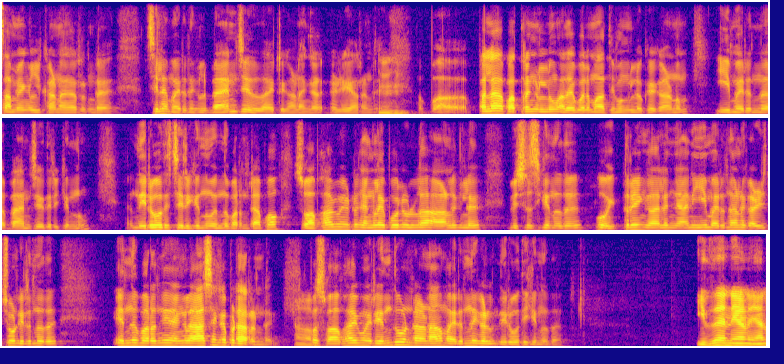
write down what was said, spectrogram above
സമയങ്ങളിൽ കാണാറുണ്ട് ചില മരുന്നുകൾ ബാൻ ചെയ്തതായിട്ട് കാണാൻ കഴിയാറുണ്ട്. പല പത്രങ്ങളിലും അതേപോലെ മാധ്യമങ്ങളിലൊക്കെ കാണും ഈ മരുന്ന് ബാൻ ചെയ്തിരിക്കുന്നു നിരോധിച്ചിരിക്കുന്നു എന്ന് പറഞ്ഞിട്ട്. അപ്പോൾ സ്വാഭാവികമായിട്ടും ഞങ്ങളെ പോലുള്ള ആളുകൾ വിശ്വസിക്കുന്നത് ഓ ഇത്രയും കാലം ഞാൻ ഈ മരുന്നാണ് കഴിച്ചുകൊണ്ടിരുന്നത് എന്ന് പറഞ്ഞ് ഞങ്ങൾ ആശങ്കപ്പെടാറുണ്ട്. അപ്പോൾ സ്വാഭാവികമായിട്ടും എന്തുകൊണ്ടാണ് ആ മരുന്നുകൾ നിരോധിക്കുന്നത്? ഇത് തന്നെയാണ് ഞാൻ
